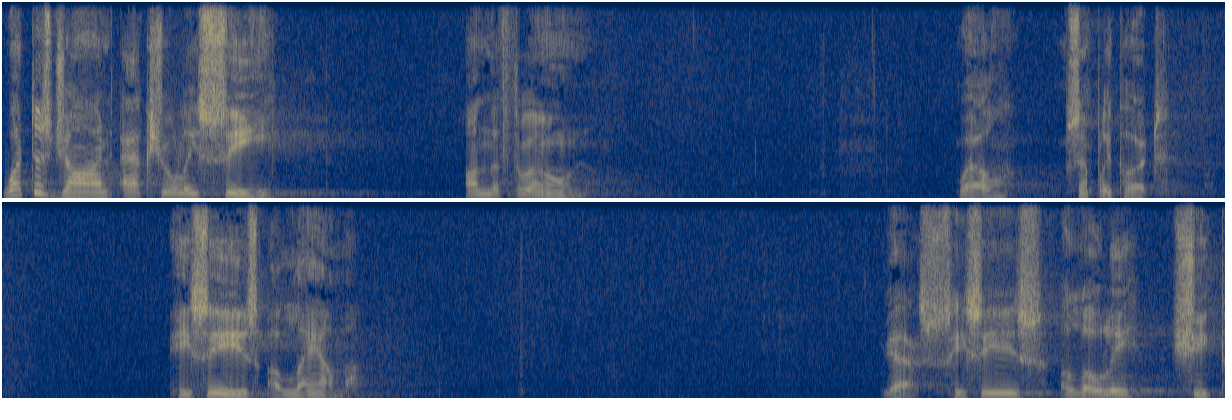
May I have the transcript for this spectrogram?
what does John actually see on the throne? Well, simply put, he sees a lamb. Yes, he sees a lowly sheep.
